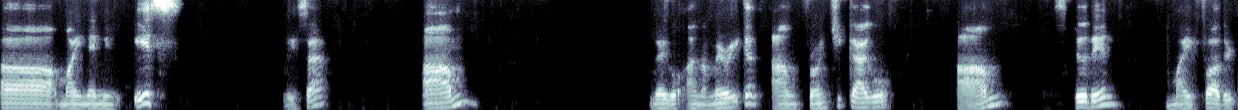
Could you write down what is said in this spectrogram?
uh, my name is Lisa. I'm, luego an American. I'm from Chicago. I'm student. My father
